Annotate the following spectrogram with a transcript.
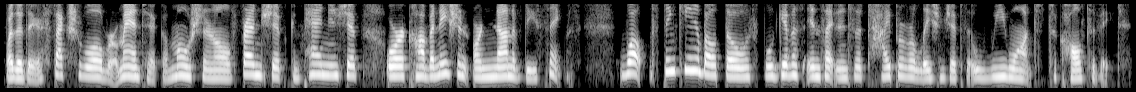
whether they are sexual, romantic, emotional, friendship, companionship, or a combination or none of these things. Well, thinking about those will give us insight into the type of relationships that we want to cultivate.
